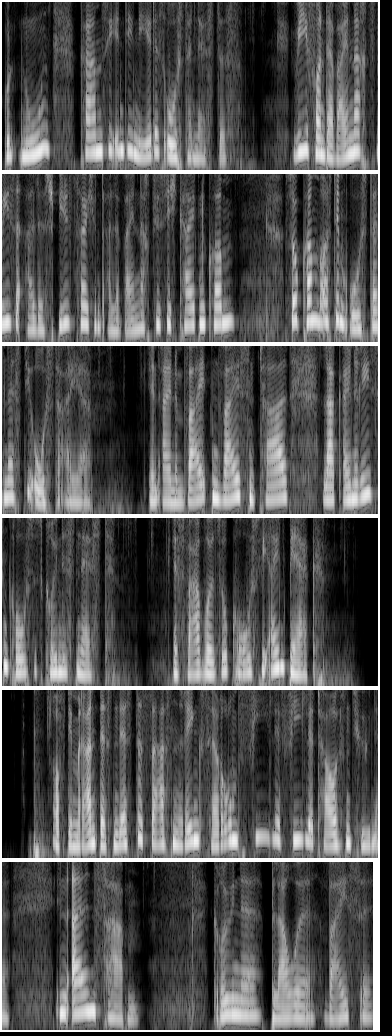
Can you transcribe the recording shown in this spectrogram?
und nun kam sie in die Nähe des Osternestes. Wie von der Weihnachtswiese alles Spielzeug und alle Weihnachtssüßigkeiten kommen, so kommen aus dem Osternest die Ostereier. In einem weiten weißen Tal lag ein riesengroßes grünes Nest. Es war wohl so groß wie ein Berg. Auf dem Rand des Nestes saßen ringsherum viele, viele tausend Hühner in allen Farben. Grüne, blaue, weiße,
